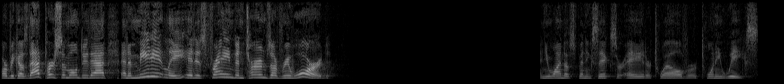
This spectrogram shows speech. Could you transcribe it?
or because that person won't do that. And immediately it is framed in terms of reward. And you wind up spending six, or eight, or 12, or 20 weeks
